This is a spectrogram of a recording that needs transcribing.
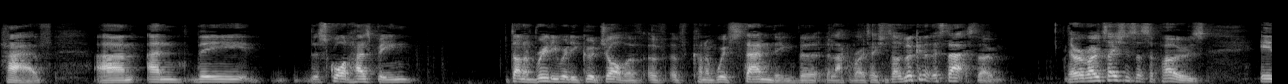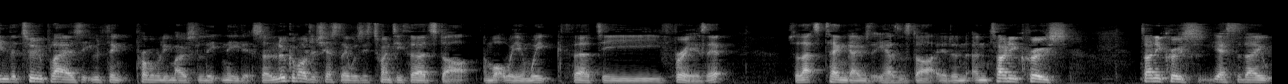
have. Um, and the the squad has been done a really, really good job of, of, of kind of withstanding the, the lack of rotation. So I was looking at the stats though there are rotations, I suppose, in the two players that you would think probably most need it. So Luka Modric yesterday was his 23rd start, and what are we in week 33? Is it? So that's 10 games that he hasn't started, and and Toni Kroos, Toni Kroos yesterday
